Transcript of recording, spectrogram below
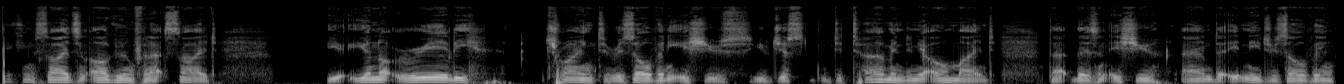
picking sides and arguing for that side, you're not really trying to resolve any issues. You've just determined in your own mind that there's an issue and it needs resolving,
